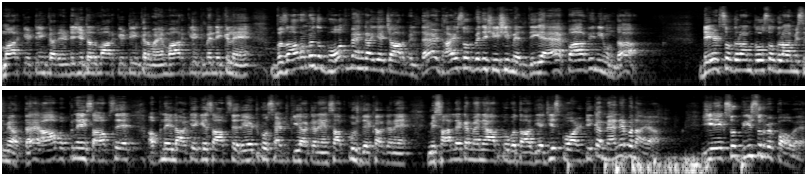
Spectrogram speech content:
मार्केटिंग करें, डिजिटल मार्केटिंग करवाएँ, मार्केट में निकलें। बाजारों में तो बहुत महँगा ये चार मिलता है, ढाई सौ रुपए की शीशी मिलती है पा भी नहीं होता। डेढ़ सौ ग्राम, दो सौ ग्राम इसमें आता है। आप अपने हिसाब से, अपने इलाके के हिसाब से रेट को सेट किया करें, सब कुछ देखा करें। मिसाले का मैंने आपको बता दिया, जिस क्वालिटी का मैंने बनाया, ये एक सौ बीस रुपये पाव है।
